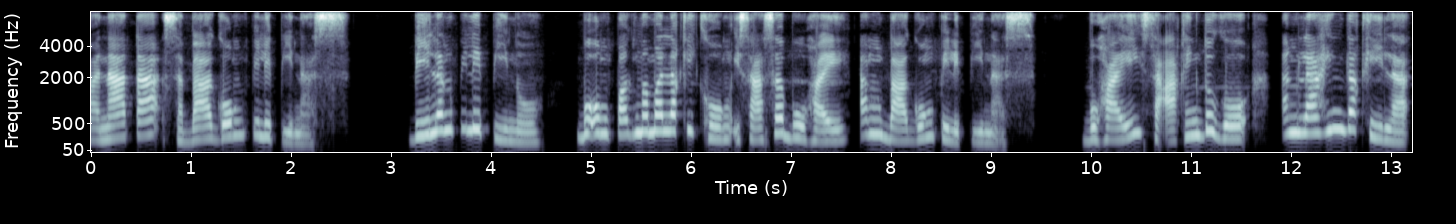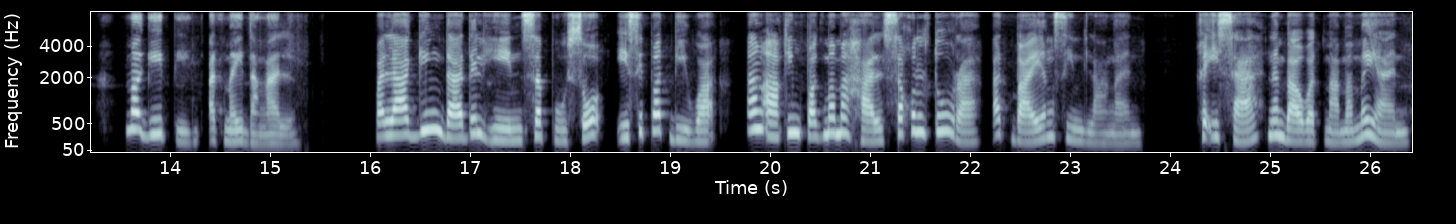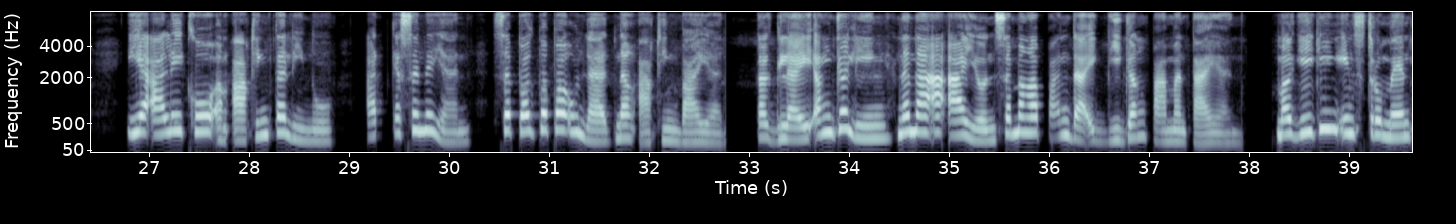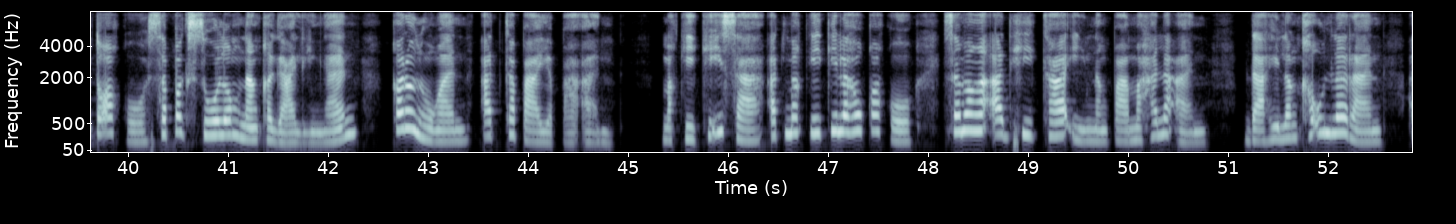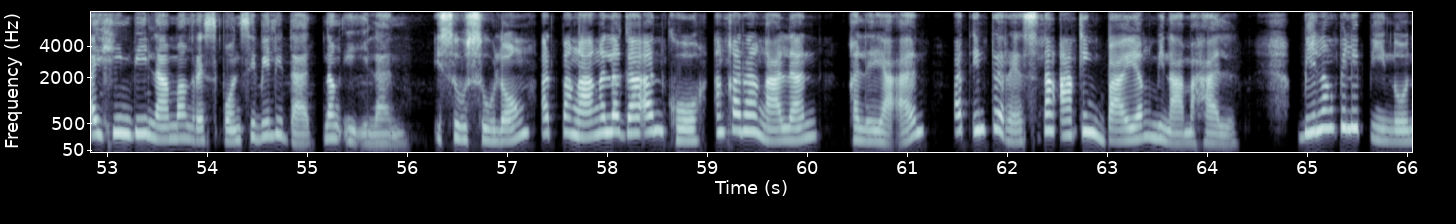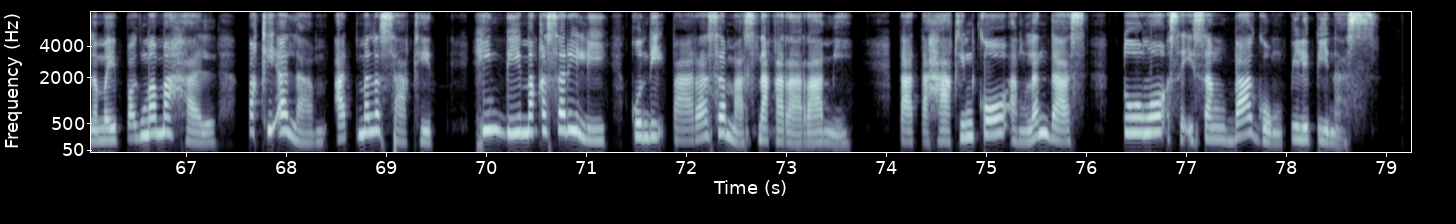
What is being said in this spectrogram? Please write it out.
Panata sa Bagong Pilipinas Bilang Pilipino, buong pagmamalaki kong isasabuhay ang bagong Pilipinas. Buhay sa aking dugo ang lahing dakila, magiting at may dangal. Palaging dadalhin sa puso, isip at diwa ang aking pagmamahal sa kultura at bayang sinlangan. Kaisa ng bawat mamamayan, iaalay ko ang aking talino at kasanayan sa pagpapaunlad ng aking bayan. Taglay ang galing na naaayon sa mga pandaigdigang pamantayan. Magiging instrumento ako sa pagsulong ng kagalingan, karunungan at kapayapaan. Makikiisa at makikilahok ako sa mga adhikain ng pamahalaan dahil ang kaunlaran ay hindi lamang responsibilidad ng iilan. Isusulong at pangangalagaan ko ang karangalan, kalayaan at interes ng aking bayang minamahal. Bilang Pilipino na may pagmamahal, pakialam at malasakit, hindi makasarili kundi para sa mas nakararami. Tatahakin ko ang landas tungo sa isang bagong Pilipinas.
